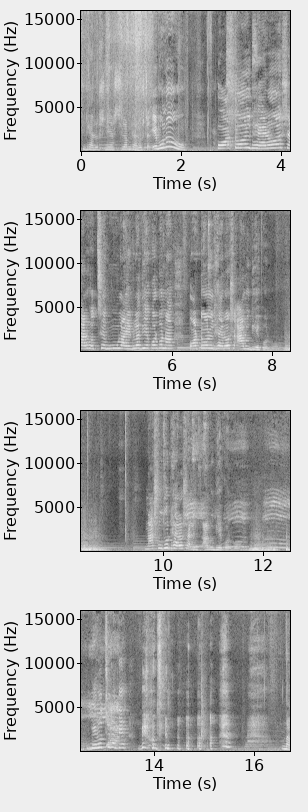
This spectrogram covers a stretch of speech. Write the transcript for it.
যে ঢ্যাঁড়স নিয়ে আসছিলাম ঢ্যাঁড়সটা এ বনু, পটল ঢ্যাঁড়স আর হচ্ছে মূলা, এগুলা দিয়ে করব না, পটল ঢ্যাঁড়স আলু দিয়ে করব। না, শুধু ঢ্যাঁড়স আলু আলু দিয়ে করব। বেরোচ্ছে না বেরোচ্ছে না।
